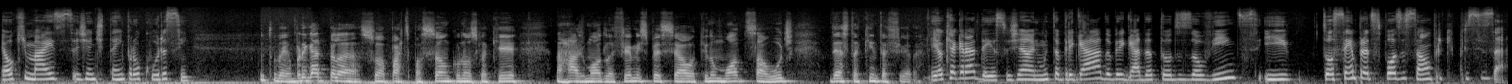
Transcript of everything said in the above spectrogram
É o que mais a gente tem procura, sim. Muito bem, obrigado pela sua participação conosco aqui na Rádio Módulo FM, em especial aqui no Modo de Saúde desta quinta-feira. Eu que agradeço, Jane. Muito obrigada, obrigada a todos os ouvintes e estou sempre à disposição para o que precisar.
